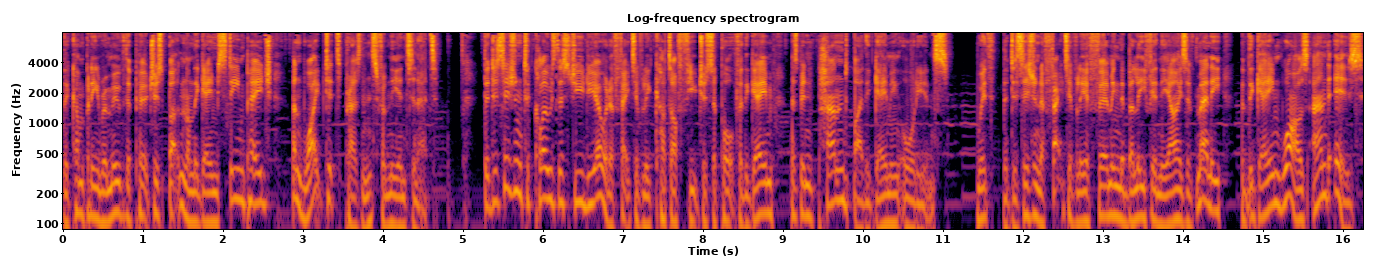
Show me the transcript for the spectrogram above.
The company removed the purchase button on the game's Steam page and wiped its presence from the internet. The decision to close the studio and effectively cut off future support for the game has been panned by the gaming audience, with the decision effectively affirming the belief in the eyes of many that the game was and is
